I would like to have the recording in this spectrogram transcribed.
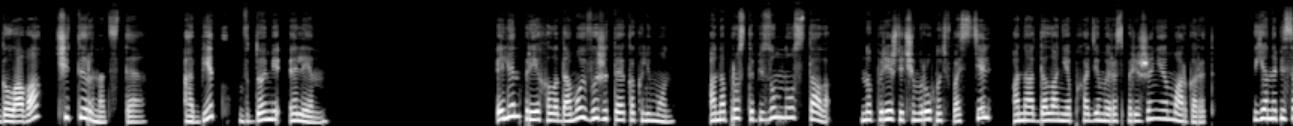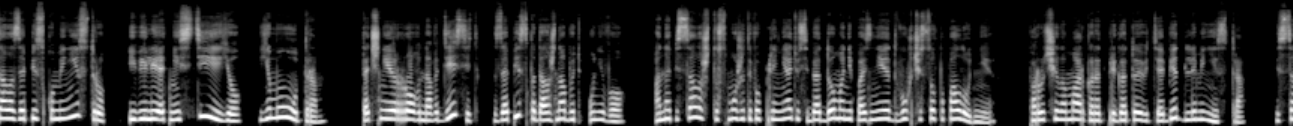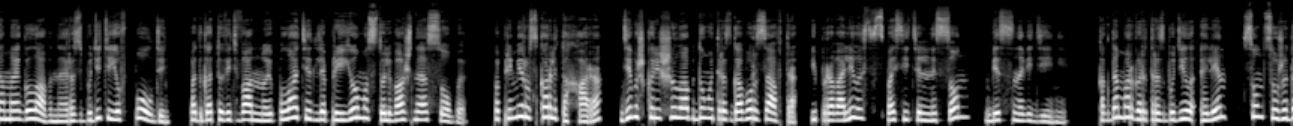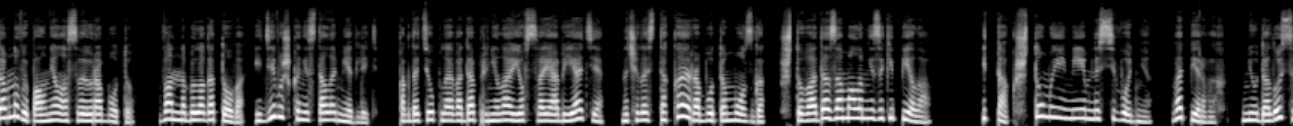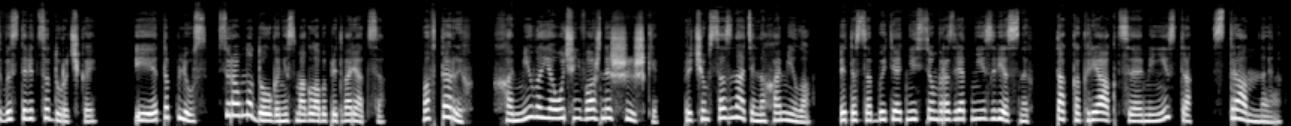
Глава 14. Обед в доме Элен. Элен приехала домой, выжатая как лимон. Она просто безумно устала, но прежде чем рухнуть в постель, она отдала необходимые распоряжения Маргарет. «Я написала записку министру и вели отнести ее ему утром. Точнее, ровно в десять записка должна быть у него. Она писала, что сможет его принять у себя дома не позднее двух часов пополудни. Поручила Маргарет приготовить обед для министра. И самое главное, разбудить ее в полдень, подготовить ванну и платье для приема столь важной особы. По примеру Скарлетта Хара, девушка решила обдумать разговор завтра и провалилась в спасительный сон без сновидений. Когда Маргарет разбудила Элен, солнце уже давно выполняло свою работу. Ванна была готова, и девушка не стала медлить. Когда теплая вода приняла ее в свои объятия, началась такая работа мозга, что вода за малым не закипела. Итак, что мы имеем на сегодня? Во-первых, не удалось выставиться дурочкой. И это плюс, все равно долго не смогла бы притворяться. Во-вторых, хамила я очень важной шишке, причем сознательно хамила. Это событие отнесем в разряд неизвестных, так как реакция министра странная.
